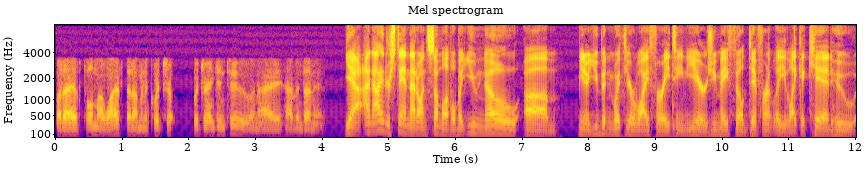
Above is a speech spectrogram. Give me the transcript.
but I have told my wife that I'm going to quit quit drinking too, and I haven't done it. Yeah, and I understand that on some level, but you know, um, you know, you've been with your wife for 18 years. You may feel differently, like a kid who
